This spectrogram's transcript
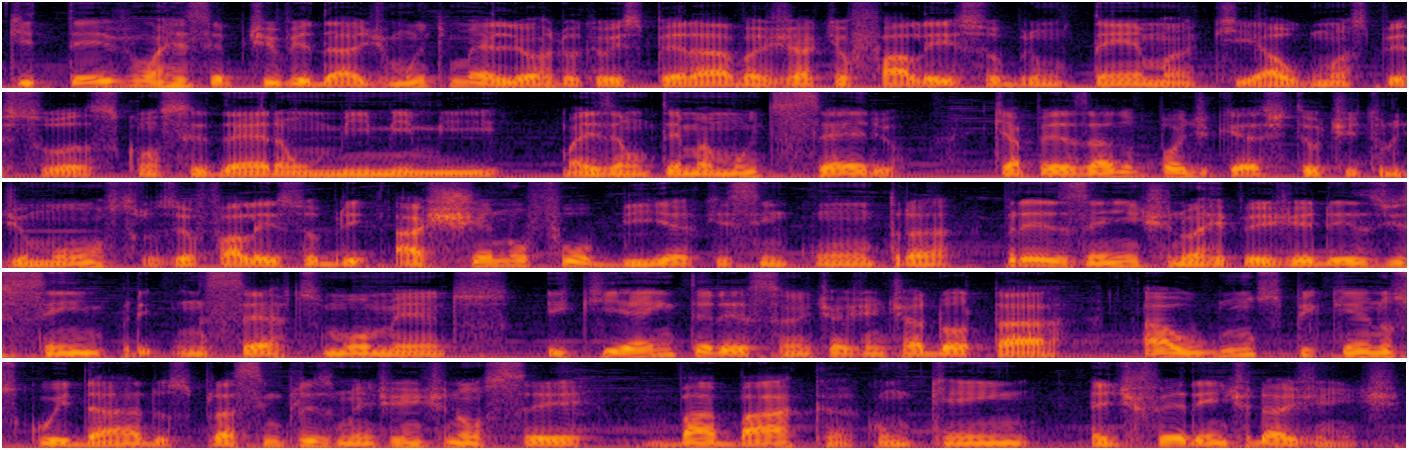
que teve uma receptividade muito melhor do que eu esperava, já que eu falei sobre um tema que algumas pessoas consideram mimimi, mas é um tema muito sério que apesar do podcast ter o título de monstros, eu falei sobre a xenofobia que se encontra presente no RPG desde sempre, em certos momentos, e que é interessante a gente adotar alguns pequenos cuidados para simplesmente a gente não ser babaca com quem é diferente da gente.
